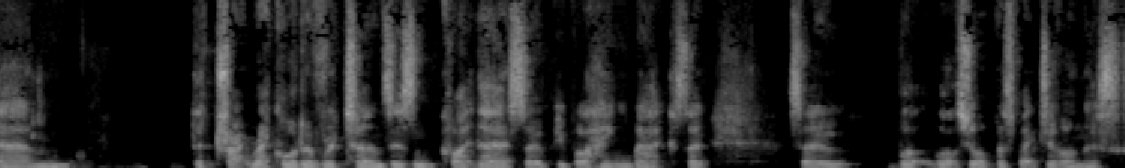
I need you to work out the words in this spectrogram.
um, the track record of returns isn't quite there, so people are hanging back. So so what, what's your perspective on this?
